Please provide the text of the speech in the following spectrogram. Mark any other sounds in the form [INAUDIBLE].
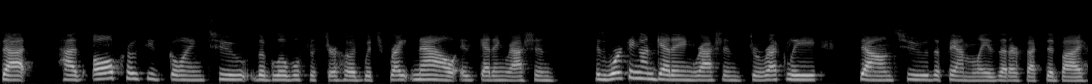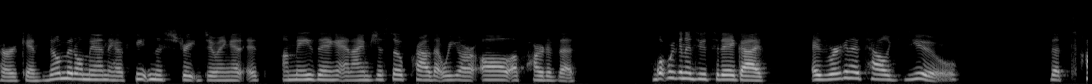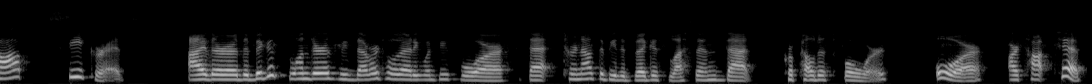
that has all proceeds going to the Global Sisterhood, which right now is getting rations, is working on getting rations directly down to the families that are affected by hurricanes. No middleman, they have feet in the street doing it. It's amazing. And I'm just so proud that we are all a part of this. What we're going to do today, guys, is we're going to tell you the top secrets, either the biggest blunders we've never told anyone before that turn out to be the biggest lessons that propelled us forward, or our top tips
